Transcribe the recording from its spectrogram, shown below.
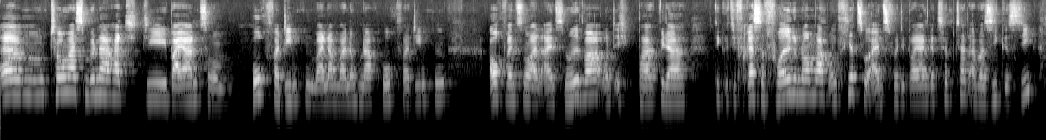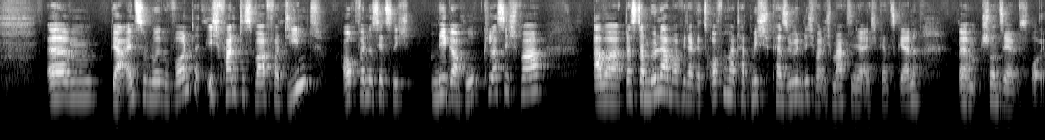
Ähm, Thomas Müller hat die Bayern zum hochverdienten, meiner Meinung nach hochverdienten, auch wenn es nur ein 1-0 war und ich mal wieder die, die Fresse voll genommen habe und 4 zu 1 für die Bayern getippt hat, aber Sieg ist Sieg. Ähm, ja, 1 zu 0 gewonnen. Ich fand, es war verdient, auch wenn es jetzt nicht mega hochklassig war. Aber dass der Müller mal wieder getroffen hat, hat mich persönlich, weil ich mag den ja eigentlich ganz gerne, ähm, schon sehr gefreut.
